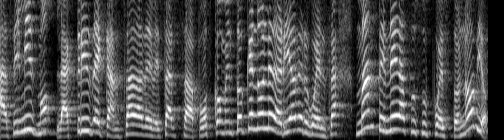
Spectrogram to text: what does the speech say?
Asimismo, la actriz de Cansada de Besar Sapos comentó que no le daría vergüenza mantener a su supuesto novio,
